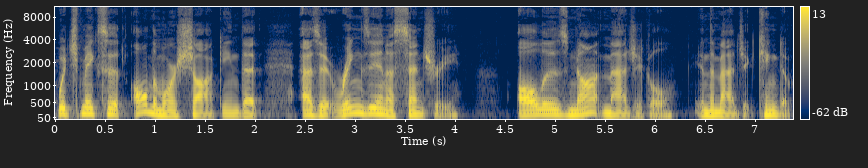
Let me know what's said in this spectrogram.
Which makes it all the more shocking that as it rings in a century, all is not magical in the Magic Kingdom.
